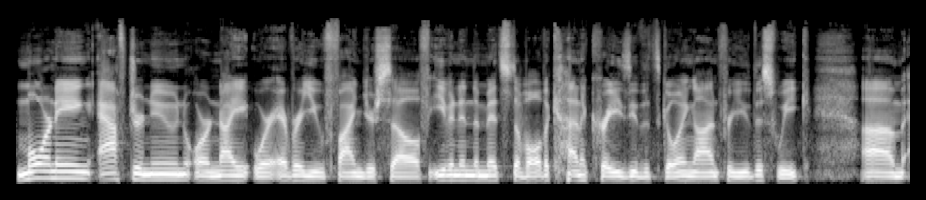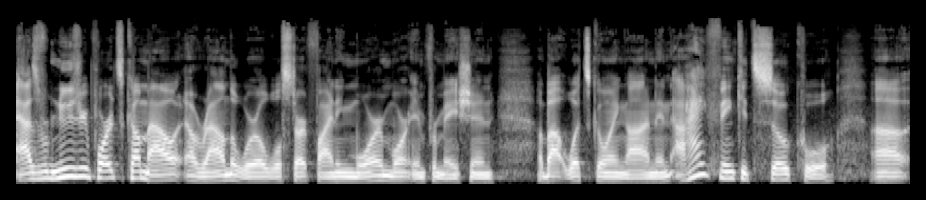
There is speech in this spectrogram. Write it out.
morning, afternoon, or night, wherever you find yourself, even in the midst of all the kind of crazy that's going on for you this week. Um, as news reports come out around the world, we'll start finding more and more information about what's going on. And I think it's so cool uh,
